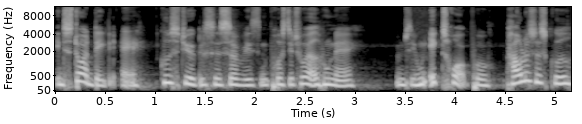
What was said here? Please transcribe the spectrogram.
en stor del af gudstyrkelse, så hvis en prostitueret, hun er sige, hun ikke tror på Paulus' Gud,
